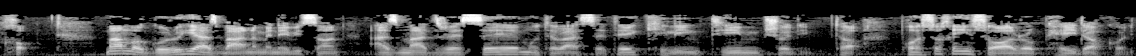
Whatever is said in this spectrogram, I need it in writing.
خب من با گروهی از برنامه نویسان از مدرسه متوسطه کلینگ تیم شدیم تا پاسخ این سوال رو پیدا کنیم.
